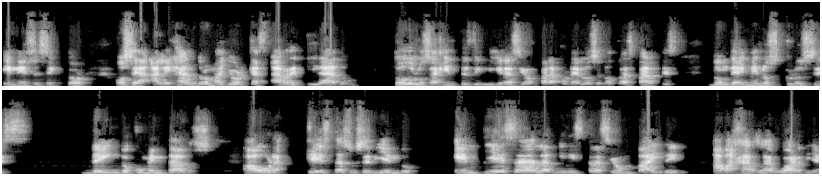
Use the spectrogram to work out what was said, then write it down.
en ese sector. O sea, Alejandro Mayorkas ha retirado todos los agentes de inmigración para ponerlos en otras partes donde hay menos cruces de indocumentados. Ahora, ¿qué está sucediendo? Empieza la administración Biden a bajar la guardia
